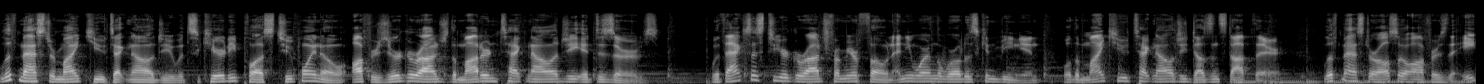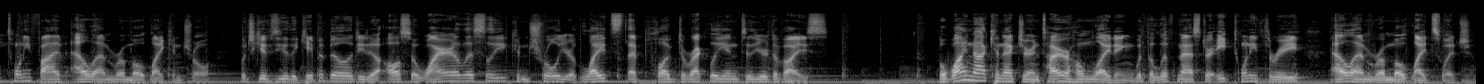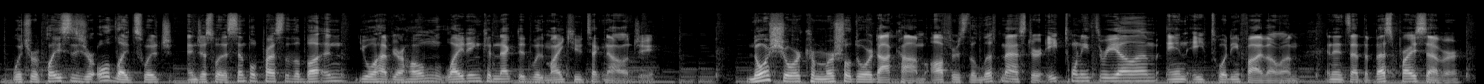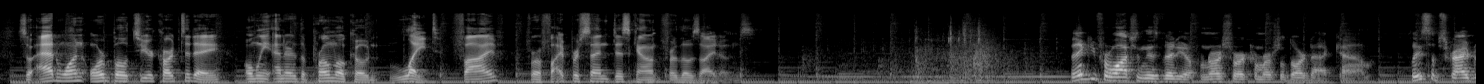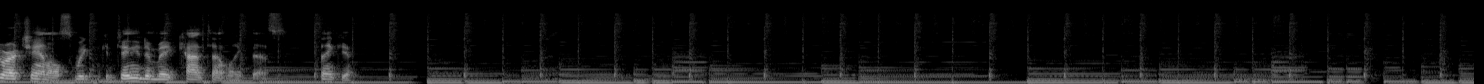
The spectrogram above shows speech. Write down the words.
LiftMaster MyQ technology with Security Plus 2.0 offers your garage the modern technology it deserves. With access to your garage from your phone anywhere in the world is convenient, well the MyQ technology doesn't stop there. LiftMaster also offers the 825LM remote light control, which gives you the capability to also wirelessly control your lights that plug directly into your device. But why not connect your entire home lighting with the LiftMaster 823 LM remote light switch, which replaces your old light switch and just with a simple press of the button, you will have your home lighting connected with MyQ technology. NorthshoreCommercialDoor.com offers the LiftMaster 823LM and 825LM, and it's at the best price ever. So add one or both to your cart today. Only enter the promo code LIGHT5 for a 5% discount for those items. Thank you for watching this video from NorthshoreCommercialDoor.com. Please subscribe to our channel so we can continue to make content like this. Thank you.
